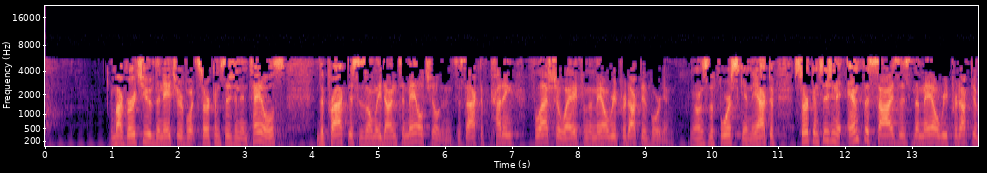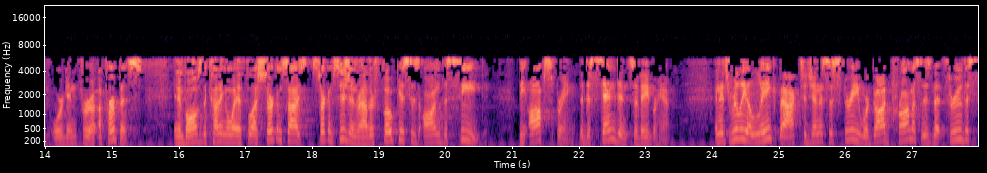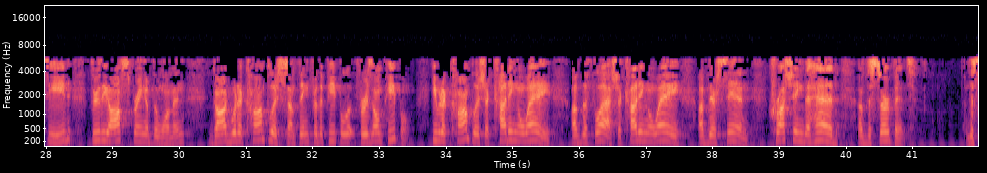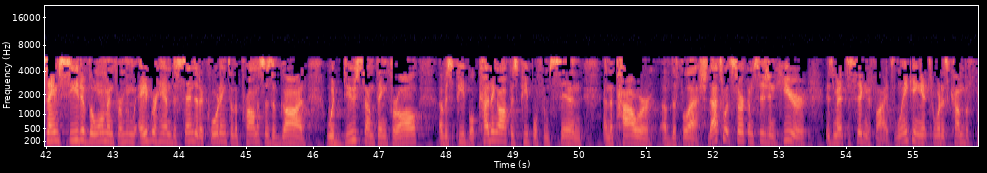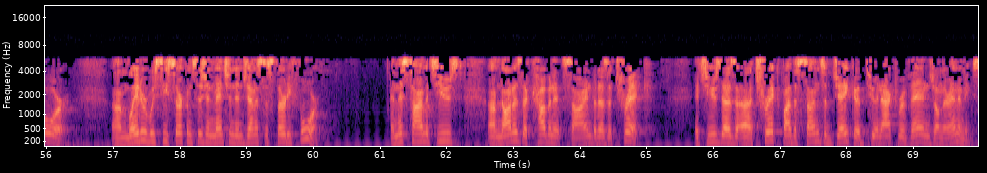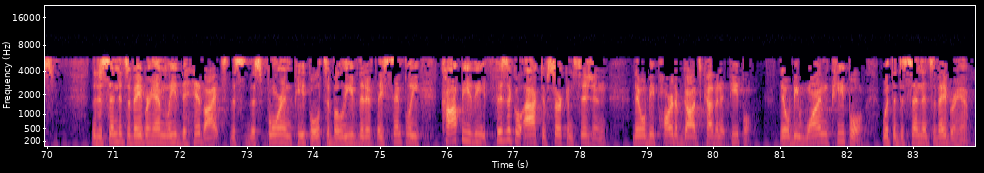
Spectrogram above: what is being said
By virtue of the nature of what circumcision entails, the practice is only done to male children. It's this act of cutting flesh away from the male reproductive organ, known as the foreskin. The act of circumcision it emphasizes the male reproductive organ for a purpose. It involves the cutting away of flesh. circumcision, rather, focuses on the seed, the offspring, the descendants of Abraham. And it's really a link back to Genesis 3, where God promises that through the seed, through the offspring of the woman, God would accomplish something for the people, for his own people. He would accomplish a cutting away of the flesh, a cutting away of their sin, crushing the head of the serpent. The same seed of the woman from whom Abraham descended according to the promises of God would do something for all of his people, cutting off his people from sin and the power of the flesh. That's what circumcision here is meant to signify. It's linking it to what has come before. Um, later, we see circumcision mentioned in Genesis 34. And this time it's used um, not as a covenant sign, but as a trick. It's used as a trick by the sons of Jacob to enact revenge on their enemies. The descendants of Abraham lead the Hivites, this, this foreign people, to believe that if they simply copy the physical act of circumcision, they will be part of God's covenant people. They will be one people with the descendants of Abraham.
